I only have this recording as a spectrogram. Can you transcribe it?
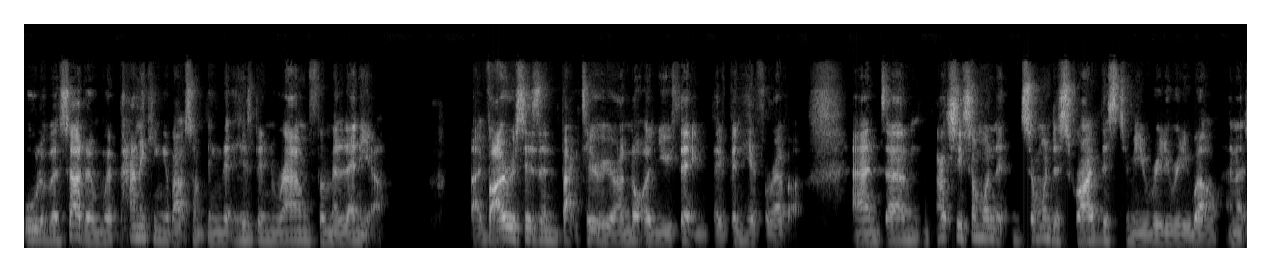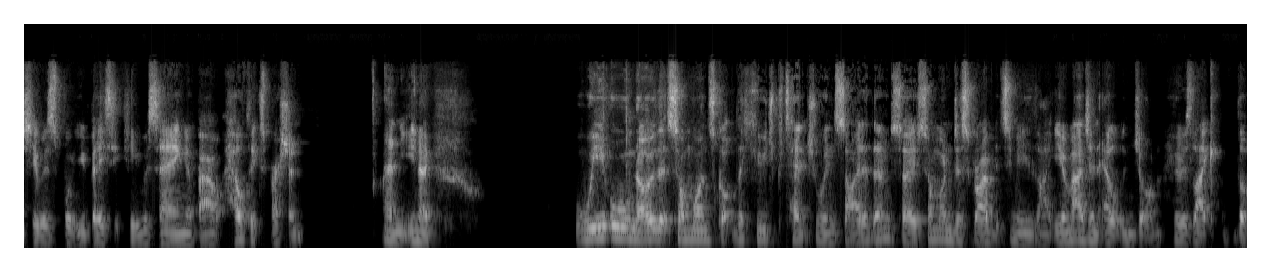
all of a sudden we're panicking about something that has been around for millennia. Like viruses and bacteria are not a new thing. They've been here forever. And um, actually someone someone described this to me really really well and actually was what you basically were saying about health expression. And you know we all know that someone's got the huge potential inside of them. So someone described it to me like you imagine elton john who is like the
